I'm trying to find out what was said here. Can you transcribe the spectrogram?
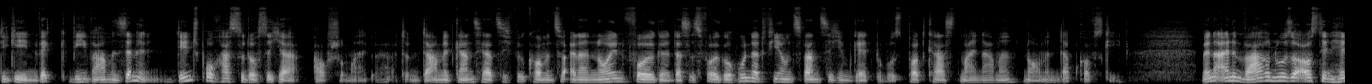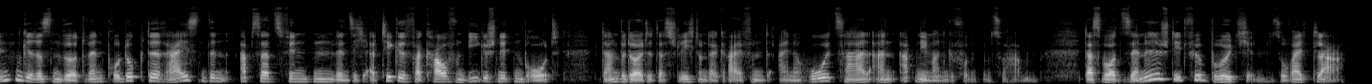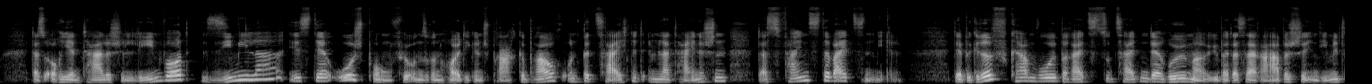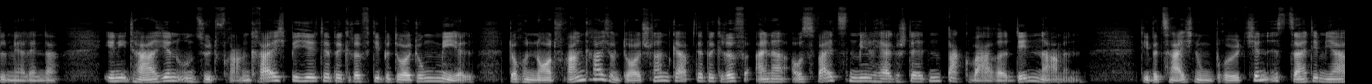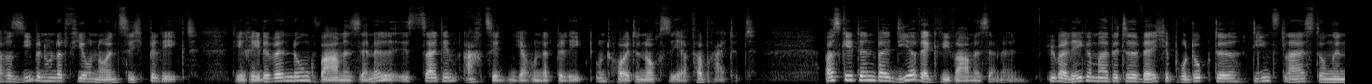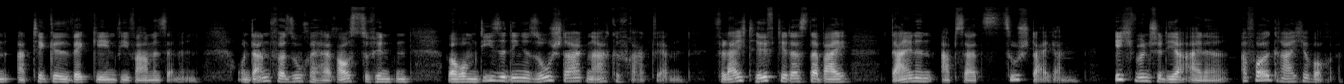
Die gehen weg wie warme Semmeln. Den Spruch hast du doch sicher auch schon mal gehört. Und damit ganz herzlich willkommen zu einer neuen Folge. Das ist Folge 124 im Geldbewusst Podcast. Mein Name Norman Dabkowski. Wenn einem Ware nur so aus den Händen gerissen wird, wenn Produkte reißenden Absatz finden, wenn sich Artikel verkaufen wie geschnitten Brot, dann bedeutet das schlicht und ergreifend, eine hohe Zahl an Abnehmern gefunden zu haben. Das Wort Semmel steht für Brötchen, soweit klar. Das orientalische Lehnwort simila ist der Ursprung für unseren heutigen Sprachgebrauch und bezeichnet im Lateinischen das feinste Weizenmehl. Der Begriff kam wohl bereits zu Zeiten der Römer über das Arabische in die Mittelmeerländer. In Italien und Südfrankreich behielt der Begriff die Bedeutung Mehl, doch in Nordfrankreich und Deutschland gab der Begriff einer aus Weizenmehl hergestellten Backware den Namen. Die Bezeichnung Brötchen ist seit dem Jahre 794 belegt. Die Redewendung warme Semmel ist seit dem 18. Jahrhundert belegt und heute noch sehr verbreitet. Was geht denn bei dir weg wie warme Semmeln? Überlege mal bitte, welche Produkte, Dienstleistungen, Artikel weggehen wie warme Semmeln. Und dann versuche herauszufinden, warum diese Dinge so stark nachgefragt werden. Vielleicht hilft dir das dabei, deinen Absatz zu steigern. Ich wünsche dir eine erfolgreiche Woche.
